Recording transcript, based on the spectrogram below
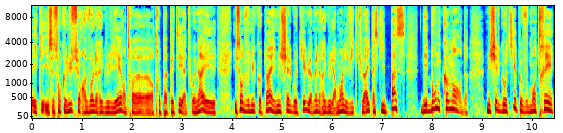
et qui ils se sont connus sur un vol régulier entre entre Papeete et Atuana, et ils sont devenus copains. Et Michel Gauthier lui amène régulièrement les victuailles parce qu'il passe des bons de commande. Michel Gauthier peut vous montrer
